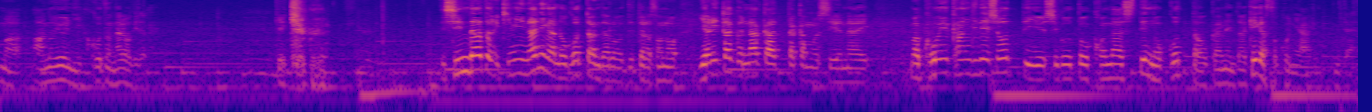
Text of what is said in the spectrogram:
まああの世に行くことになるわけじゃない。結局。死んだ後に君に何が残ったんだろうって言ったらそのやりたくなかったかもしれない、まあ、こういう感じでしょっていう仕事をこなして残ったお金だけがそこにあるみたいな。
